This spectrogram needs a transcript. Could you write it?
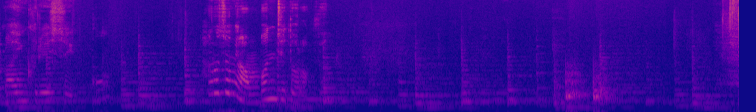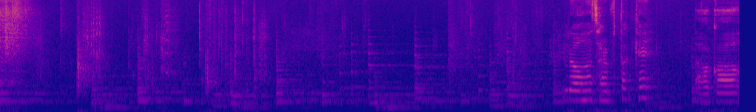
라인 그릴 수 있고 하루 종일 안 번지더라고요. 오늘 잘 부탁해. 나가.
